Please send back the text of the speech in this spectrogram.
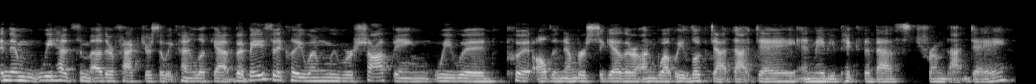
and then we had some other factors that we kind of look at. But basically, when we were shopping, we would put all the numbers together on what we looked at that day and maybe pick the best from that day.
